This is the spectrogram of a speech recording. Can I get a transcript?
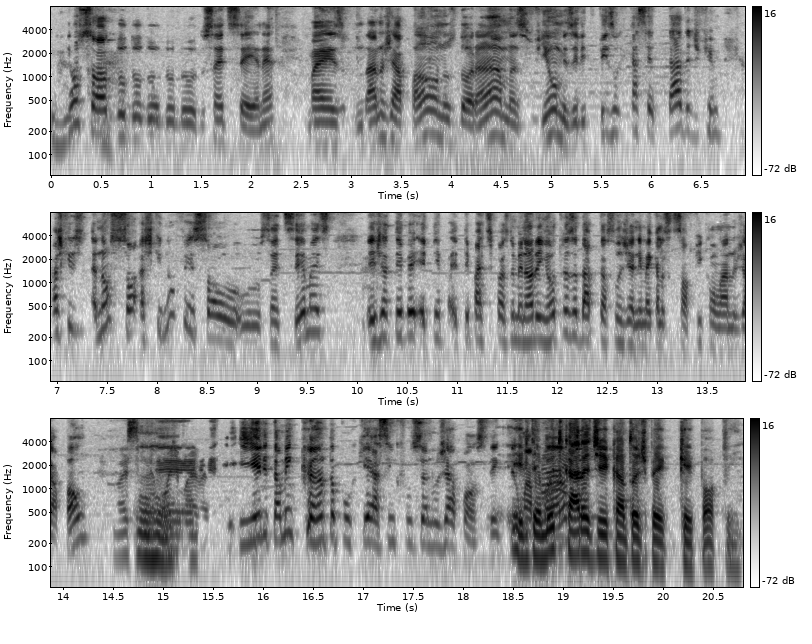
não só do, do, do, do, do, do Saint Seiya, né? Mas lá no Japão, nos doramas, filmes, ele fez uma cacetada de filme. Acho que ele não só, acho que não fez só o, o Saint Seiya, mas ele já teve, ele tem, ele tem participação menor em outras adaptações de anime, aquelas que só ficam lá no Japão. Mas Uhum. é demais, velho. E, ele também canta, porque é assim que funciona no Japão. Você tem que ter Ele uma tem muito cara de cantor de K-pop.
